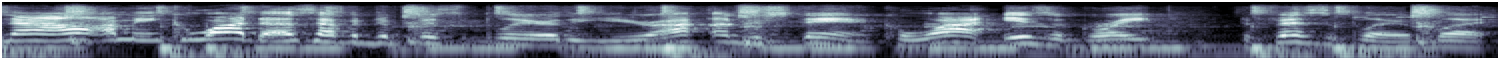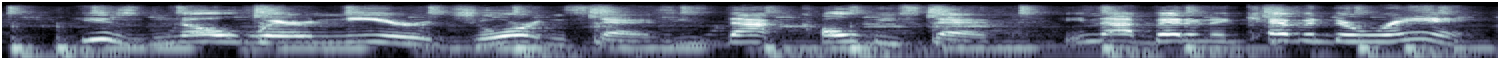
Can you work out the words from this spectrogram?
Now, I mean, Kawhi does have a defensive player of the year. I understand. Kawhi is a great defensive player, but he is nowhere near Jordan status. He's not Kobe status. He's not better than Kevin Durant.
